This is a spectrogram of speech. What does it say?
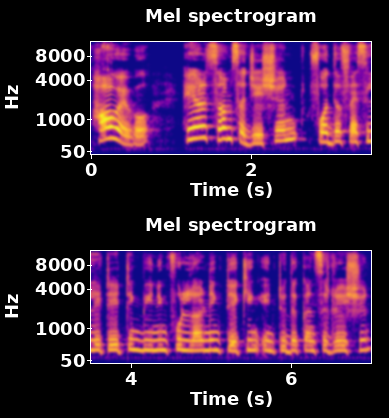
However, here are some suggestions for the facilitating meaningful learning taking into the consideration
